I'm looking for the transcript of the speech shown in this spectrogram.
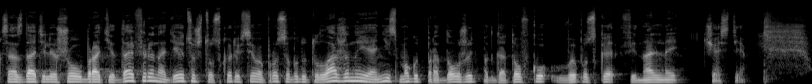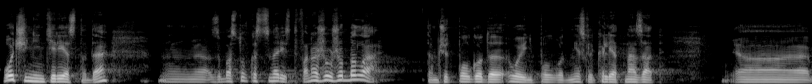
Создатели шоу «Братья Дафферы» надеются, что вскоре все вопросы будут улажены, и они смогут продолжить подготовку выпуска финальной части. Очень интересно, да? Забастовка сценаристов. Она же уже была. Там что-то полгода, ой, не полгода, несколько лет назад. А,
